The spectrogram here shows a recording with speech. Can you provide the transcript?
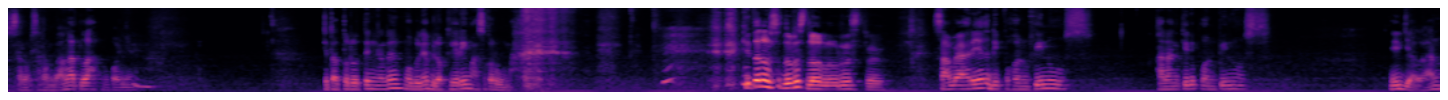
serem-serem banget lah pokoknya. Kita turutin karena mobilnya belok kiri masuk ke rumah. Kita lurus lurus loh lurus tuh sampai akhirnya di pohon pinus kanan kiri pohon pinus. Ini jalan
